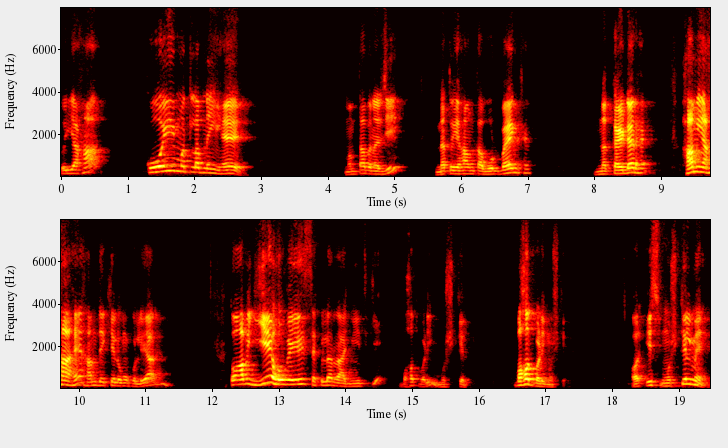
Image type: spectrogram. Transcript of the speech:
तो यहाँ कोई मतलब नहीं है। ममता बनर्जी, न तो यहाँ उनका वोट बैंक है, न कैडर है। हम यहाँ हैं, हम देखिए लोगों को ले आ रहे हैं। तो अब ये हो गई है सेकुलर राजनीति की बहुत बड़ी मुश्किल, बहुत बड़ी मुश्किल। और इस मुश्किल में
